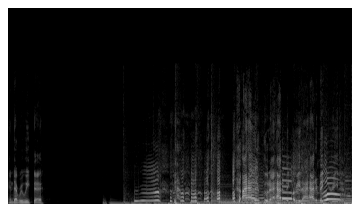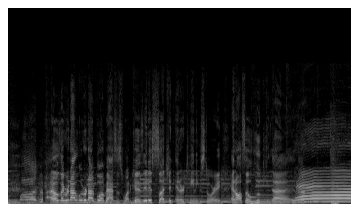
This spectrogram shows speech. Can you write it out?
and every weekday. I had to include it. I had to make you read it. I had to make you read it. I was like, we're not we're not blowing past this one because it is such an entertaining story, and also Luke. Uh, uh,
